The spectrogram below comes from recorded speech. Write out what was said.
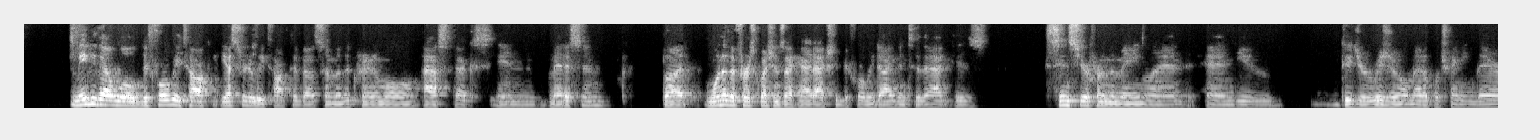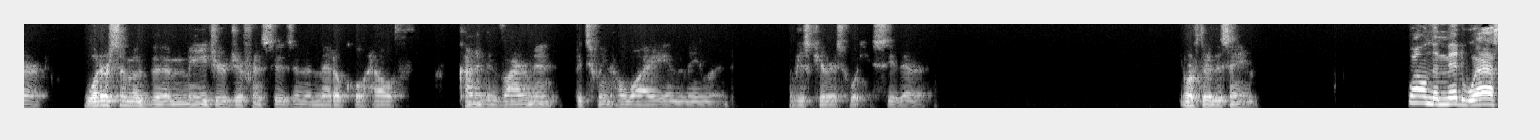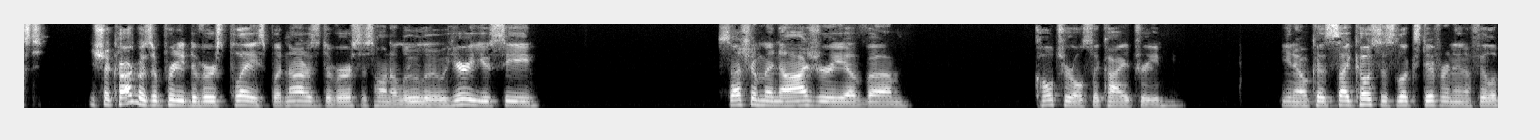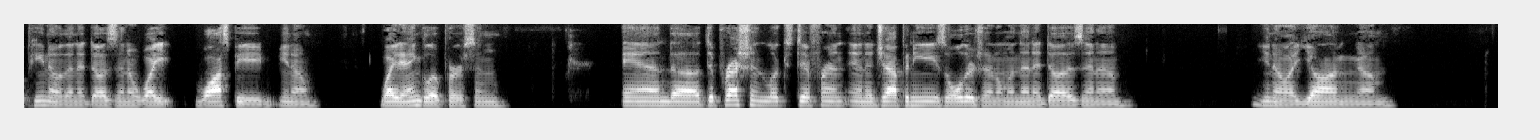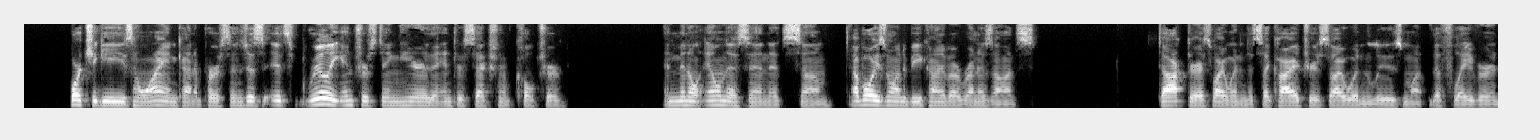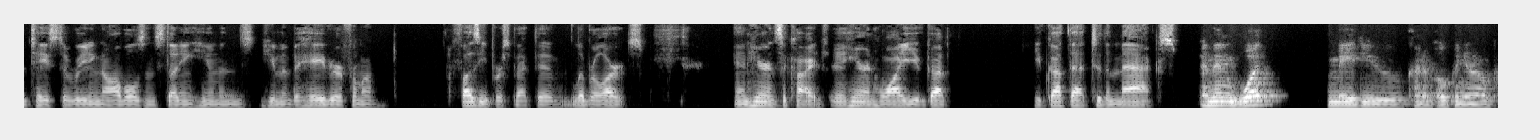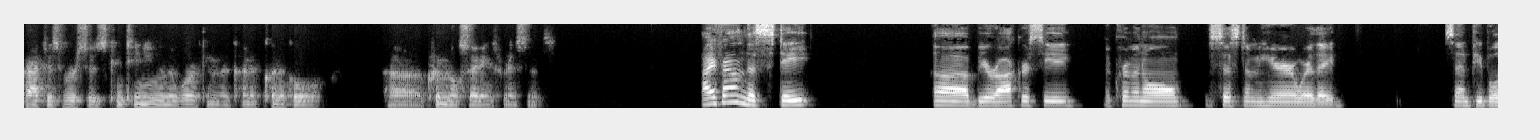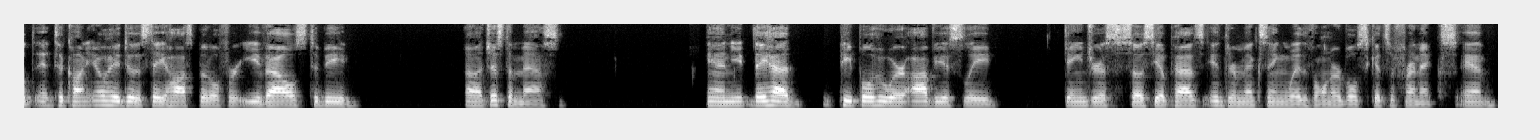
Maybe that will before we talk yesterday we talked about some of the criminal aspects in medicine but one of the first questions i had actually before we dive into that is since you're from the mainland and you did your original medical training there, what are some of the major differences in the medical health kind of environment between Hawaii and the mainland? I'm just curious what you see there. Or if they're the same. Well, in the Midwest, Chicago's a pretty diverse place, but not as diverse as Honolulu. Here you see such a menagerie of um, cultural psychiatry you know because psychosis looks different in a filipino than it does in a white waspy you know white anglo person. And uh, depression looks different in a japanese older gentleman than it does in a you know a young um, portuguese hawaiian kind of person. It's just it's really interesting here the intersection of culture and mental illness and it's um i've always wanted to be kind of a renaissance doctor. That's why I went into psychiatry, so I wouldn't lose my, the flavor and taste of reading novels and studying humans, human behavior from a fuzzy perspective, liberal arts. And here in psychiatry, here in Hawaii, you've got you've got that to the max. And then what made you kind of open your own practice versus continuing the work in the kind of clinical uh, criminal settings, for instance? I found the state uh, bureaucracy the criminal system here where they send people to, to to the state hospital for evals to be uh, just a mess. And you, they had people who were obviously dangerous sociopaths intermixing with vulnerable schizophrenics. And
